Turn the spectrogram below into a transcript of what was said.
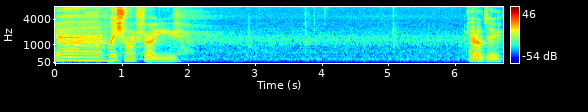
Uh, where shall I throw you? That'll do.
